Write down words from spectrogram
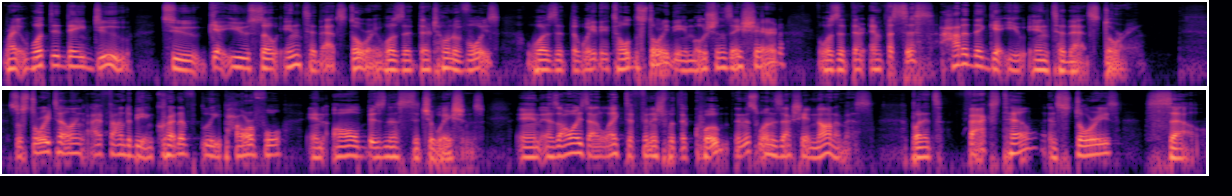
right? What did they do to get you so into that story? Was it their tone of voice? Was it the way they told the story, the emotions they shared? Was it their emphasis? How did they get you into that story? So, storytelling I found to be incredibly powerful in all business situations. And as always, I like to finish with a quote, and this one is actually anonymous, but it's facts tell and stories sell.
